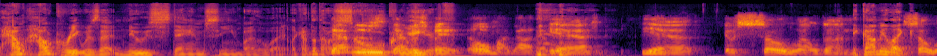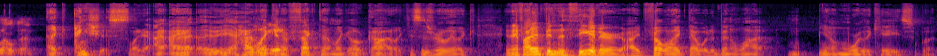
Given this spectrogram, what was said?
How how great was that newsstand scene? By the way, like I thought that was that so was, creative. Was, oh my god! yeah, yeah. It was so well done. It got me like so well done, like anxious. Like I, I it had oh, like yeah. an effect. I'm like, oh god, like this is really like. And if I had been to theater, I felt like that would have been a lot, you know, more the case. But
